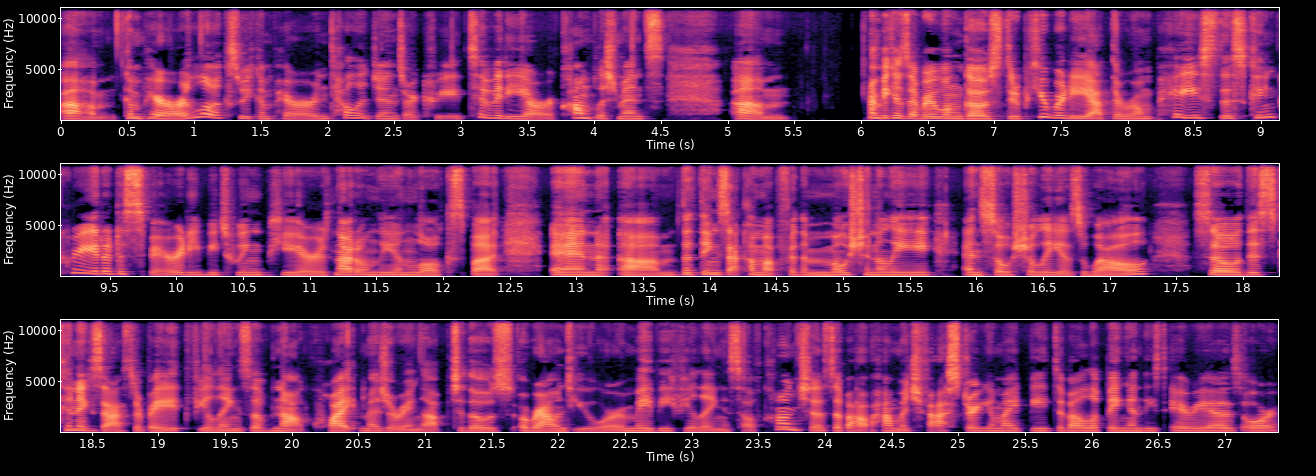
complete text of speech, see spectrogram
Um, compare our looks, we compare our intelligence, our creativity, our accomplishments. Um, and because everyone goes through puberty at their own pace, this can create a disparity between peers, not only in looks, but in um, the things that come up for them emotionally and socially as well. So, this can exacerbate feelings of not quite measuring up to those around you, or maybe feeling self conscious about how much faster you might be developing in these areas, or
